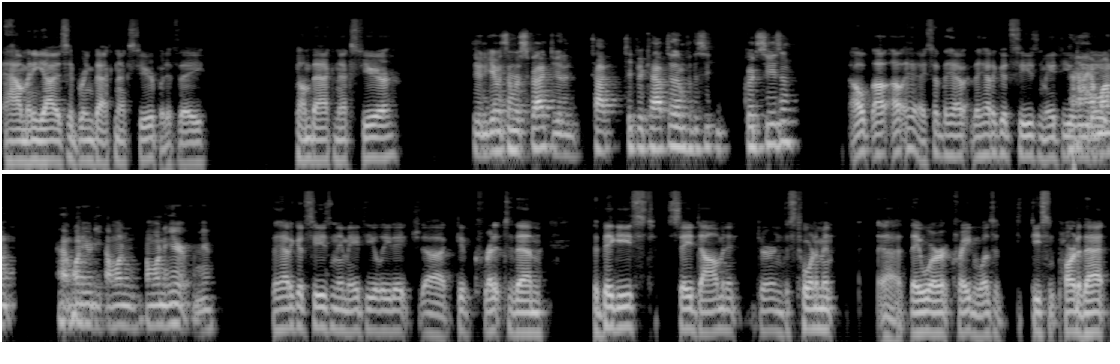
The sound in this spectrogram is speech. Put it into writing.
how many guys they bring back next year. But if they come back next year, you gonna give them some respect? You gonna tap, tip your cap to them for the se- good season? I'll, I'll, hey, I said they have they had a good season, made the elite. I want, I want you, I want, I want to hear it from you. They had a good season. They made the elite eight. Uh, give credit to them. The Big East stayed dominant during this tournament. Uh, they were Creighton was a decent part of that.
